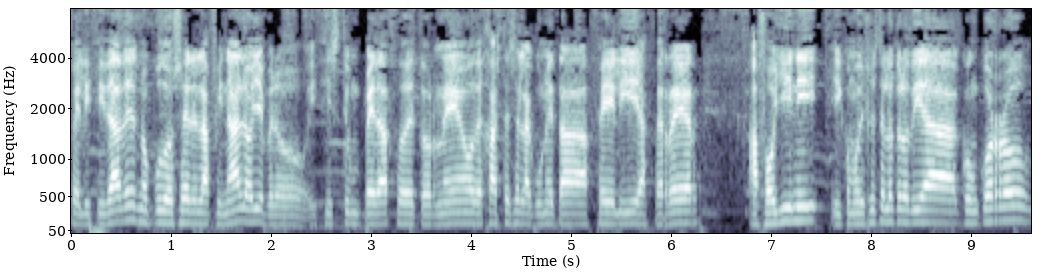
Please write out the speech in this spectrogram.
felicidades, no pudo ser en la final, oye, pero hiciste un pedazo de torneo, dejaste en la cuneta a Feli, a Ferrer, a Follini, y como dijiste el otro día con Corro,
